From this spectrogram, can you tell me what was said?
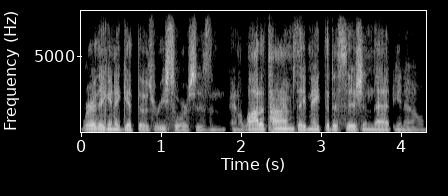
where are they going to get those resources? And, and a lot of times they make the decision that you know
